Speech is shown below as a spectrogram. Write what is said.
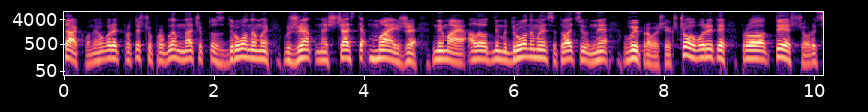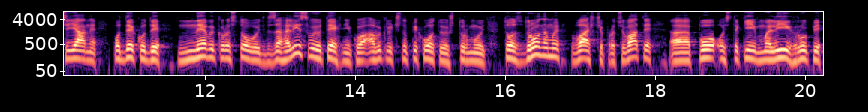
Так, вони говорять про те, що проблем, начебто, з дронами вже на щастя майже немає. Але одними дронами ситуацію не виправиш. Якщо говорити про те, що росіяни подекуди не використовують взагалі свою техніку, а виключно піхотою штурмують, то з дронами важче працювати е, по ось такій малій групі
